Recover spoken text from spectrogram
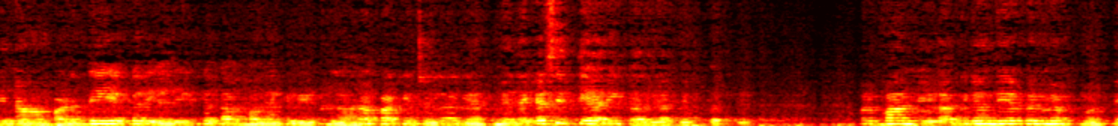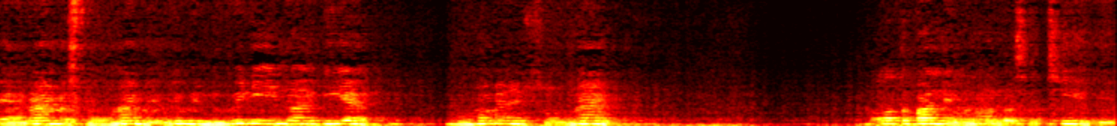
ਤੇ ਨਾ ਪੜਦੇ ਆ ਘਰੇ ਅਜੇ ਕਿਤਾਬਾਂ ਲੈ ਕੇ ਵੇਖ ਲਾਰਾ ਪਾ ਕੇ ਚਲਾ ਗਿਆ। ਮੈਂ ਤਾਂ ਕਿਹਾ ਸੀ ਤਿਆਰੀ ਕਰ ਲੈ ਪੇਪਰ ਦੀ। ਪਰ ਬਹਾਨੇ ਲੱਗ ਜਾਂਦੇ ਆ, ਫਿਰ ਮੈਂ ਪੈਣਾ ਮੈਂ ਸੋਣਾ ਮੈਂ ਵੀ ਮੈਨੂੰ ਵੀ ਨੀਂਦ ਆ ਗਈ ਹੈ। ਮੰਮਾ ਮੈਨੂੰ ਸੋਣਾ ਹੈ ਬਹੁਤ ਬਹਾਨੇ ਬਣਾਉਂਦਾ ਸੱਚੀ ਇਹ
